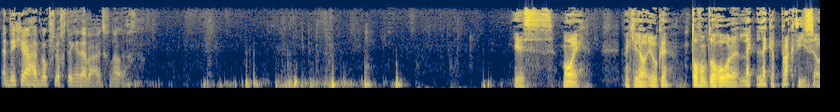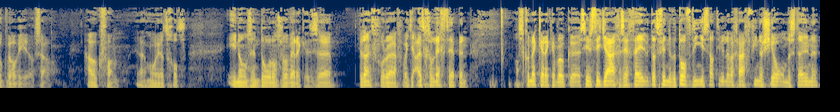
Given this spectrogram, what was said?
En dit jaar hebben we ook vluchtelingen daarbij uitgenodigd. Yes, mooi. Dankjewel Ilke. Tof om te horen. Le lekker praktisch ook wel weer of zo. Hou ik van. Ja, mooi dat God in ons en door ons wil werken. Dus uh, bedankt voor, uh, voor, wat je uitgelegd hebt. En als Connect Kerk hebben we ook uh, sinds dit jaar gezegd, hey, dat vinden we tof. Dienststad, die willen we graag financieel ondersteunen.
